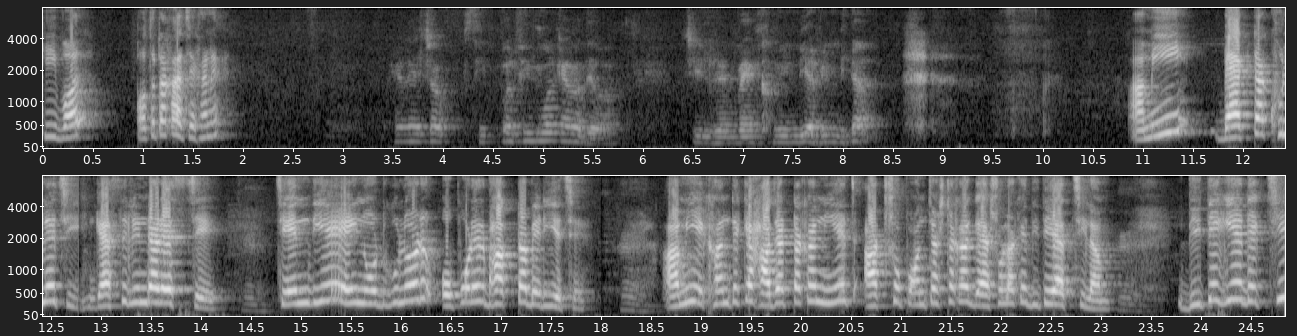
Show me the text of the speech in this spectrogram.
কি বল? কত টাকা আছে এখানে? এখানে সব সিম্পল ফিঙ্গার কেন দেওয়া children bank of India India আমি ব্যাগটা খুলেছি, গ্যাস সিলিন্ডার এসছে। চেন দিয়ে এই নোটগুলোর ওপরের ভাগটা বেরিয়েছে। আমি এখান থেকে হাজার টাকা নিয়ে আটশো পঞ্চাশ টাকা গ্যাসওয়ালাকে দিতে যাচ্ছিলাম। দিতে গিয়ে দেখছি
